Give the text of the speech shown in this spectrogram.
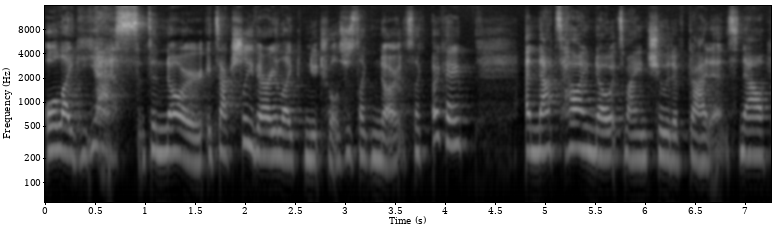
or like, yes, it's a no. It's actually very like neutral. It's just like, no. It's like, okay. And that's how I know it's my intuitive guidance. Now,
